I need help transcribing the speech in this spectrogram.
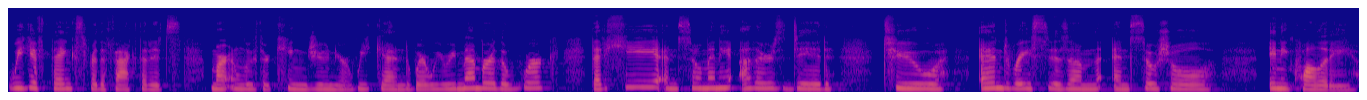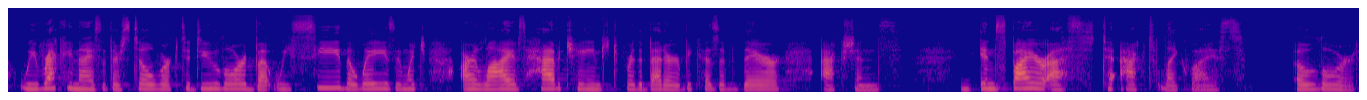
We give thanks for the fact that it's Martin Luther King Jr. weekend, where we remember the work that he and so many others did to end racism and social inequality. We recognize that there's still work to do, Lord, but we see the ways in which our lives have changed for the better because of their actions. Inspire us to act likewise. O oh Lord,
